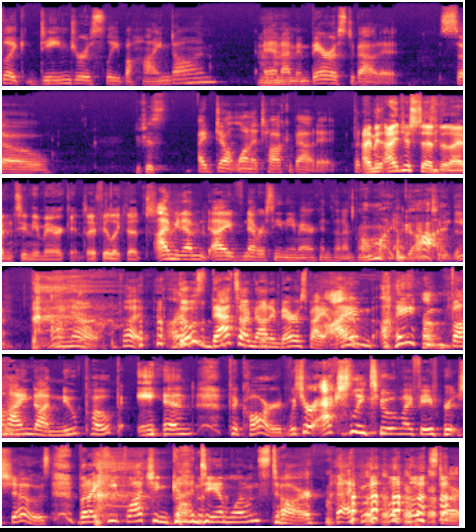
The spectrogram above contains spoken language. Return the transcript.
like dangerously behind on, Mm-hmm. and I'm embarrassed about it. So You just. I don't want to talk about it. But I mean, I just said that I haven't seen The Americans. I feel like that's I mean, I'm I've never seen The Americans, and I'm probably Oh my not going God. to. I know what those. That's I'm not embarrassed by. I'm I'm behind on New Pope and Picard, which are actually two of my favorite shows. But I keep watching goddamn Lone Star. Lone Star.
